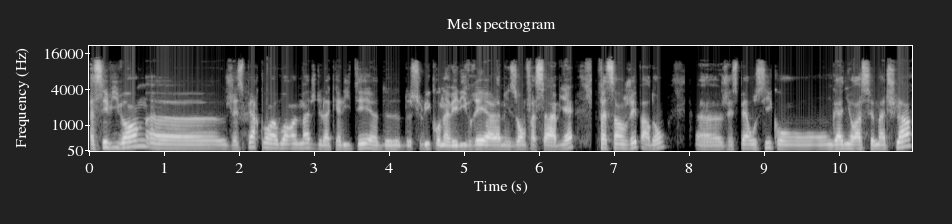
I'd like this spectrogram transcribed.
assez vivant. Euh, j'espère qu'on va avoir un match de la qualité de, celui qu'on avait livré à la maison face à Amiens, face à Angers, pardon. J'espère aussi qu'on gagnera ce match-là.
